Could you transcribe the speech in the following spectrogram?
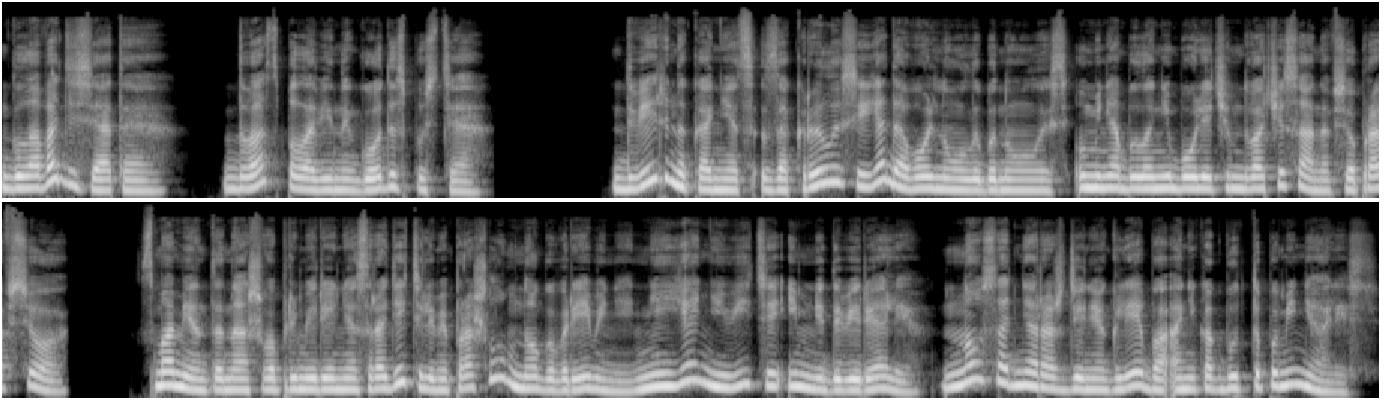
Глава десятая. Два с половиной года спустя. Дверь, наконец, закрылась, и я довольно улыбнулась. У меня было не более чем два часа на все про все. С момента нашего примирения с родителями прошло много времени. Ни я, ни Витя им не доверяли. Но со дня рождения Глеба они как будто поменялись.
